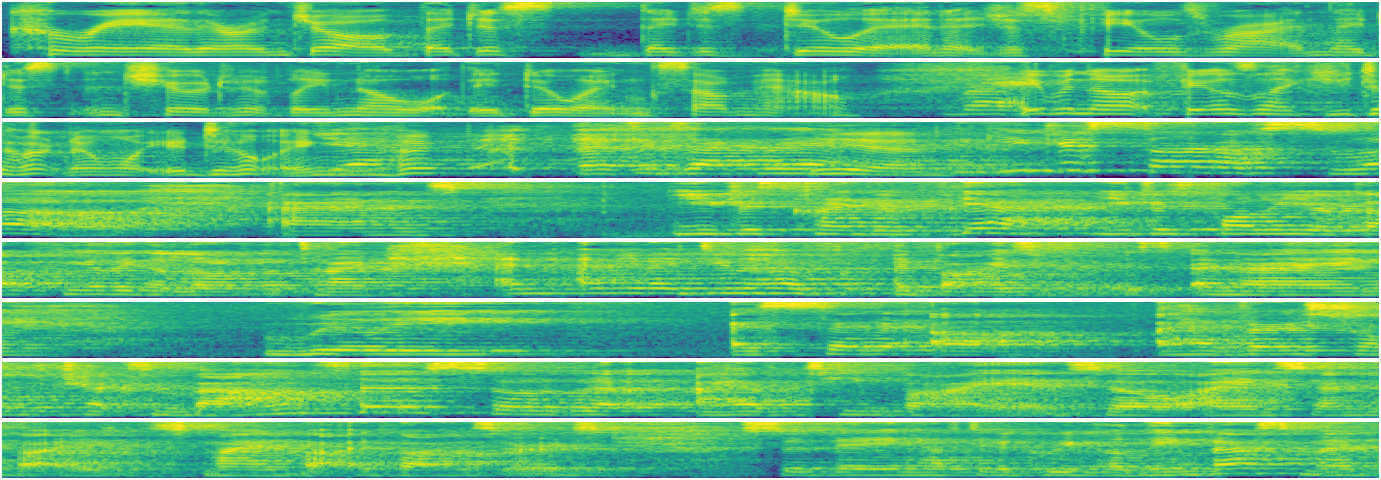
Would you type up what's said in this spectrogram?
career, their own job. They just they just do it, and it just feels right, and they just intuitively know what they're doing somehow, right. even though it feels like you don't know what you're doing. Yeah, you know? that's exactly it. Yeah. I think you just start off slow and you just kind of yeah you just follow your gut feeling a lot of the time and i mean i do have advisors and i really I set it up. I have very strong checks and balances so that I have team buy-in. So I incentivize my advisors so they have to agree on the investment.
